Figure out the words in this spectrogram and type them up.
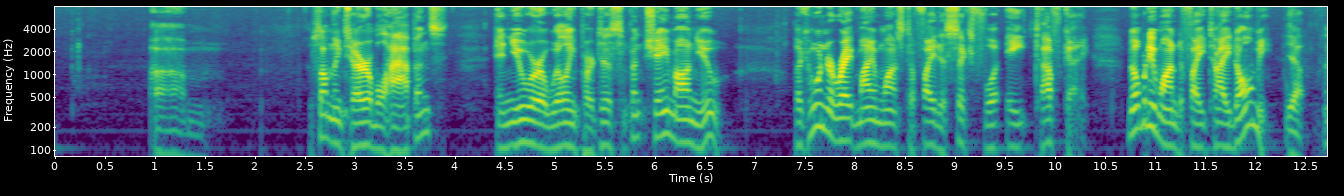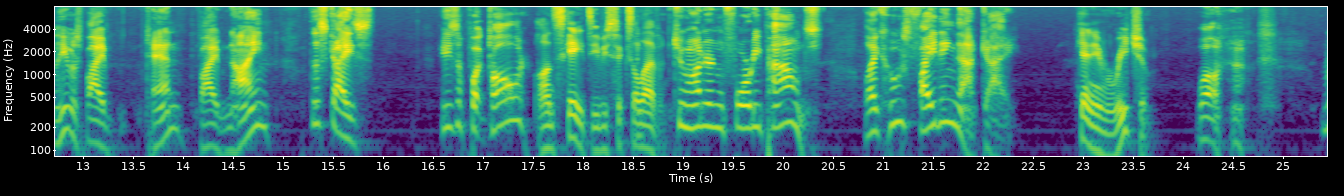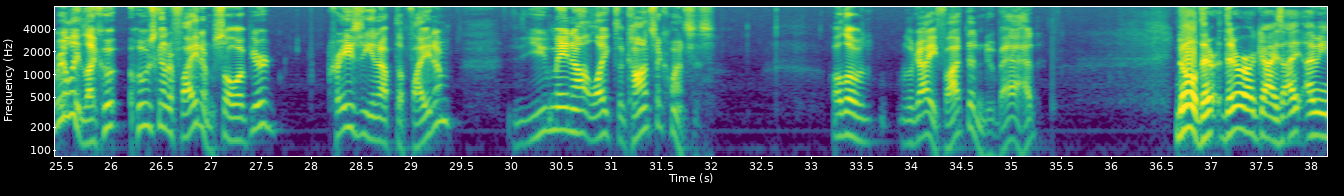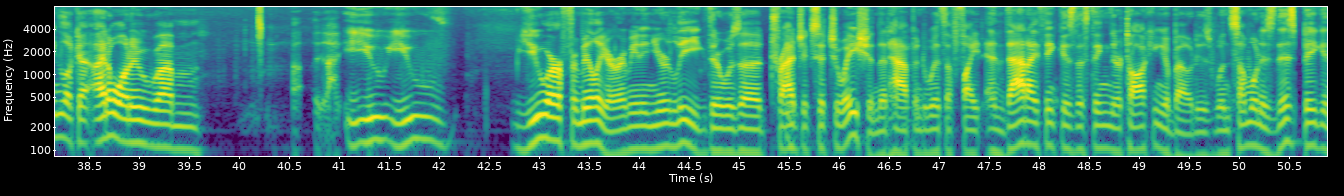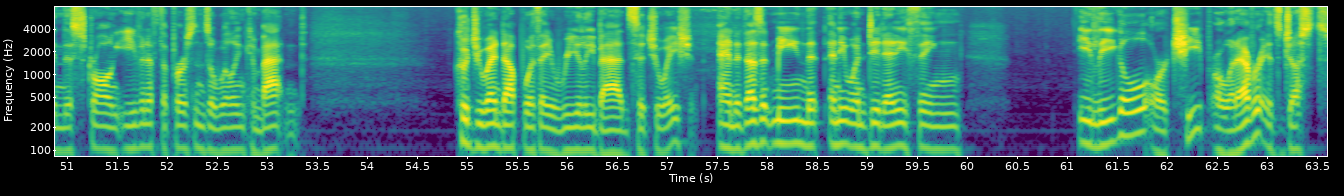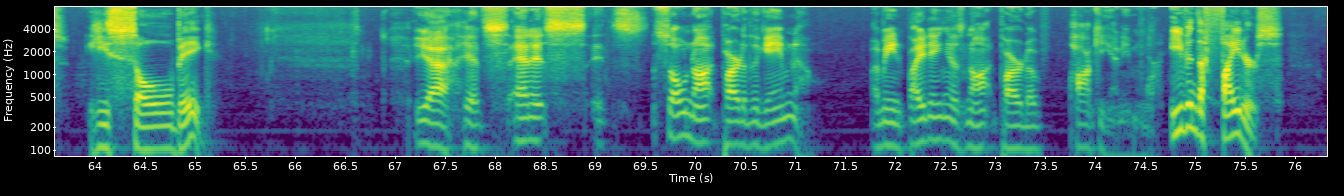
um, if something terrible happens, and you were a willing participant, shame on you. Like who in their right mind wants to fight a six foot eight tough guy? Nobody wanted to fight Ty Domi. Yep. and he was five ten, five nine. This guy's he's a foot taller, On skates, he'd be six eleven. two hundred and forty pounds. Like who's fighting that guy? Can't even reach him. Well, really, like who who's going to fight him? So if you're crazy enough to fight him, you may not like the consequences. Although the guy he fought didn't do bad. No, there there are guys. I, I mean, look, I, I don't want to. Um, uh, you you you are familiar. I mean, in your league, there was a tragic situation that happened with a fight, and that I think is the thing they're talking about. Is when someone is this big and this strong, even if the person's a willing combatant, could you end up with a really bad situation? And it doesn't mean that anyone did anything illegal or cheap or whatever. It's just he's so big. Yeah, it's and it's it's so not part of the game now. I mean, fighting is not part of hockey anymore. even the fighters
